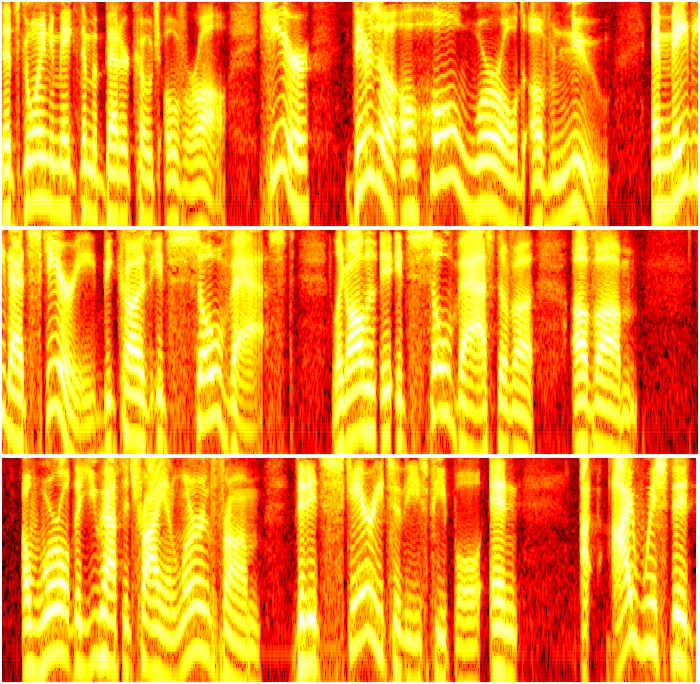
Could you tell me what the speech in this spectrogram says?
that's going to make them a better coach overall. Here, there's a, a whole world of new, and maybe that's scary because it's so vast. Like all the, it's so vast of a of um a world that you have to try and learn from that it's scary to these people. And I, I wish that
